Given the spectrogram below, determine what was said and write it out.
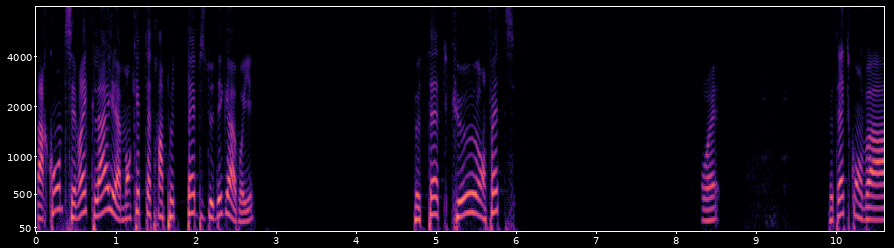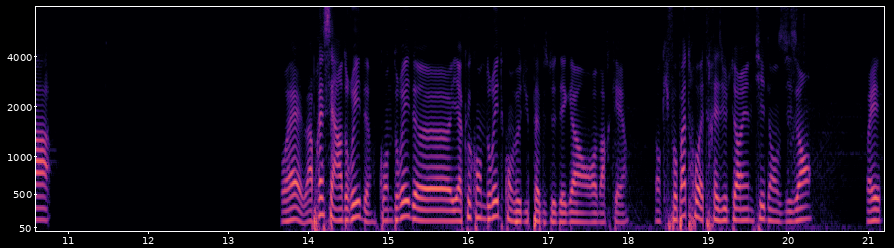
Par contre, c'est vrai que là, il a manqué peut-être un peu de peps de dégâts, vous voyez. Peut-être que, en fait... Ouais. Peut-être qu'on va... Ouais, après c'est un druide. Contre druide, euh, il n'y a que contre druide qu'on veut du peps de dégâts, en remarqué. hein. Donc il faut pas trop être résultat oriented en se disant... Vous voyez,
